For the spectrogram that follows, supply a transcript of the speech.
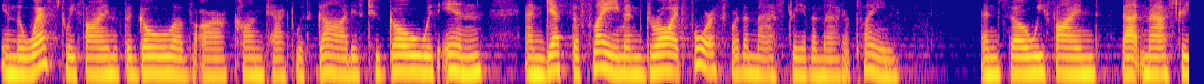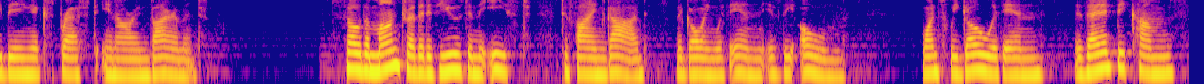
In the West, we find that the goal of our contact with God is to go within and get the flame and draw it forth for the mastery of the matter plane. And so we find that mastery being expressed in our environment. So the mantra that is used in the East to find God, the going within, is the Om. Once we go within, then it becomes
